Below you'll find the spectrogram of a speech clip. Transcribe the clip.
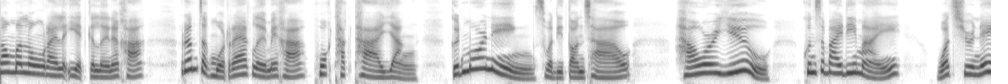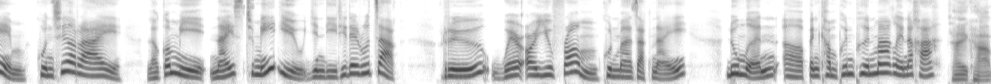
ลองมาลงรายละเอียดกันเลยนะคะ เริ่มจากหมวดแรกเลยไหมคะ พวกทักทายอย่าง Good morning สวัสดีตอนเช้า How are you คุณสบายดีไหม What's your name คุณชื่ออะไร แล้วก็มี Nice to meet you ยินดีที่ได้รู้จัก หรือ Where are you from คุณมาจากไหน ดูเหมือนเออเป็นคำพื้นๆมากเลยนะคะ ใช่ครับ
